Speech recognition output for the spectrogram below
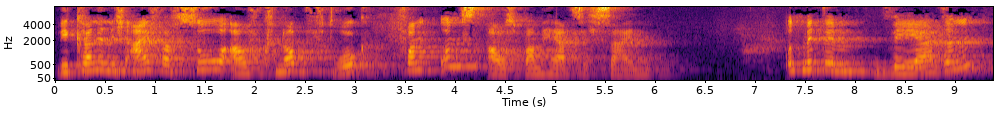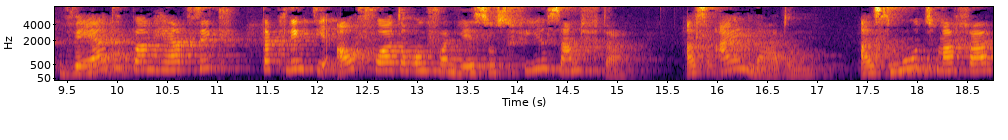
Wir können nicht einfach so auf Knopfdruck von uns aus barmherzig sein. Und mit dem Werden, werdet barmherzig, da klingt die Aufforderung von Jesus viel sanfter, als Einladung, als Mutmacher,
